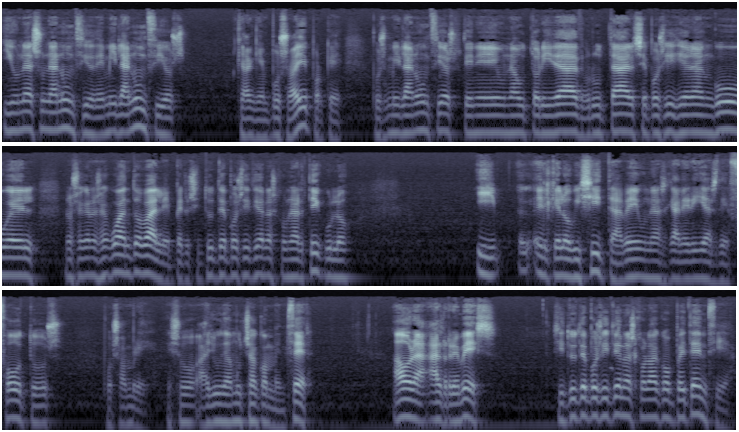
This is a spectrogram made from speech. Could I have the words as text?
y una es un anuncio de mil anuncios que alguien puso ahí, porque pues mil anuncios tiene una autoridad brutal, se posiciona en Google, no sé qué, no sé cuánto, vale, pero si tú te posicionas con un artículo y el que lo visita ve unas galerías de fotos, pues hombre, eso ayuda mucho a convencer. Ahora, al revés, si tú te posicionas con la competencia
